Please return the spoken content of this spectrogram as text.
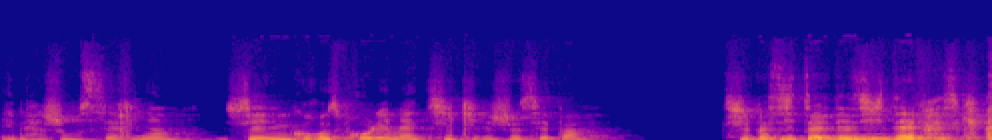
Eh bien, j'en sais rien. J'ai une grosse problématique, je sais pas. Je sais pas si tu as des idées parce que...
